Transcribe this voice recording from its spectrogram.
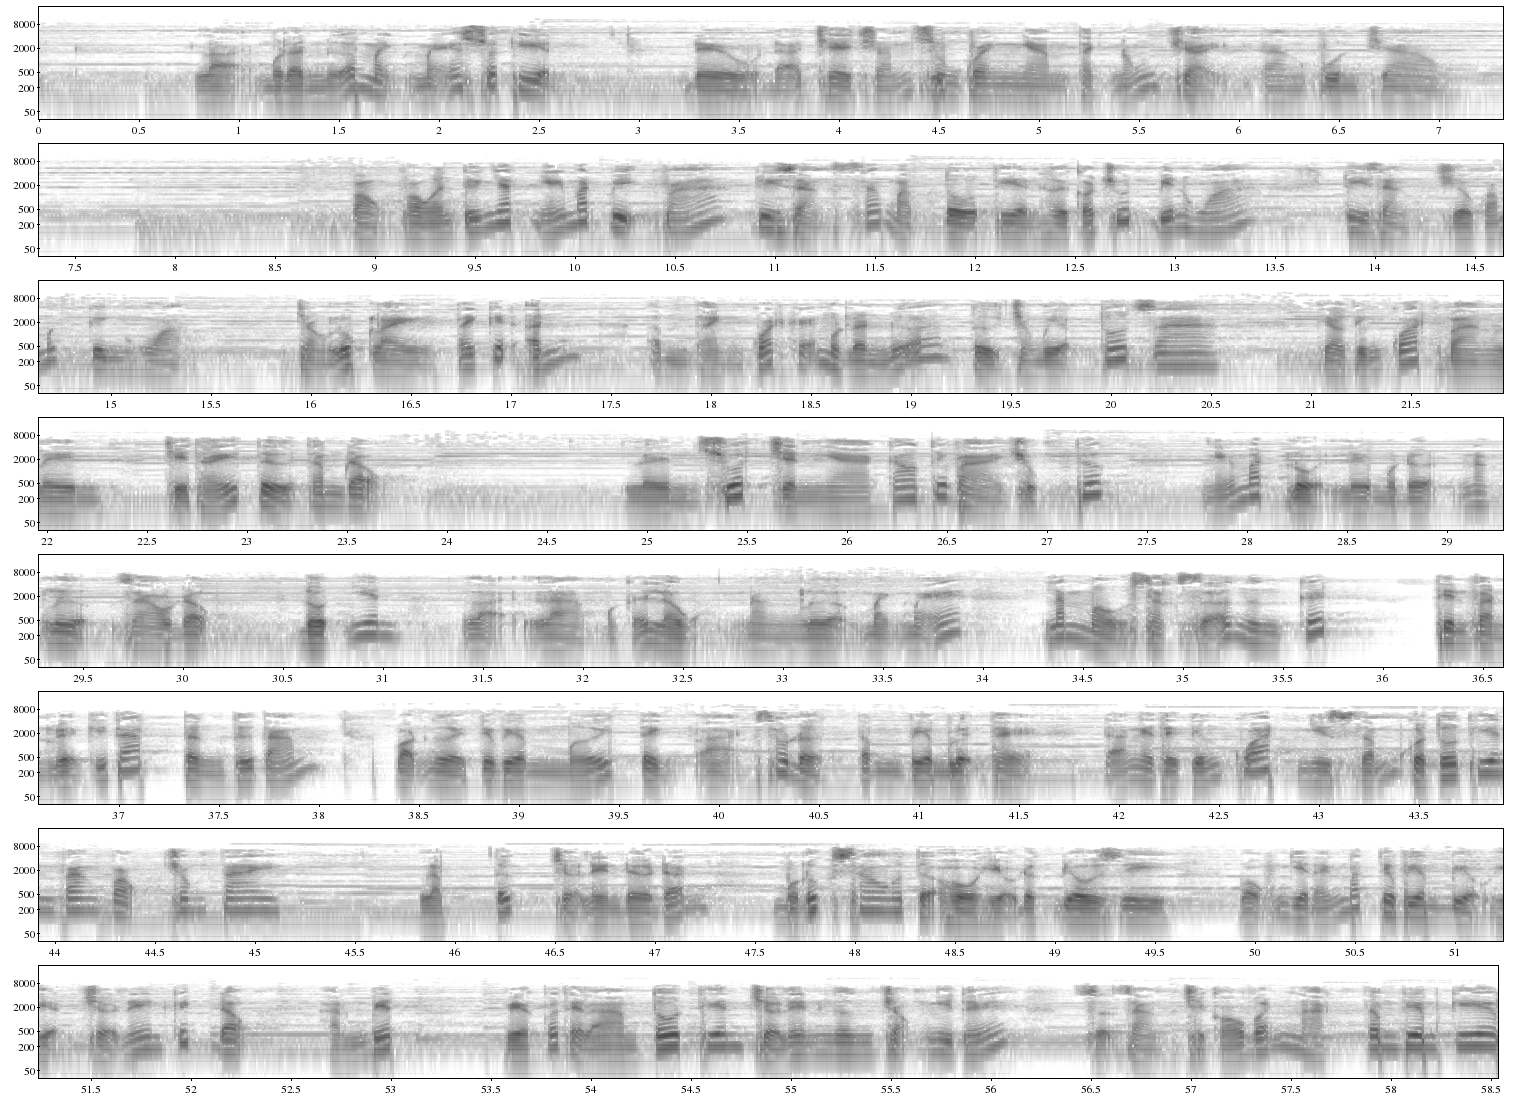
lại một lần nữa mạnh mẽ xuất hiện, đều đã che chắn xung quanh nham thạch nóng chảy đang phun trào. Vòng phòng ấn thứ nhất nháy mắt bị phá, tuy rằng sắc mặt Tô thiền hơi có chút biến hóa, tuy rằng chưa quá mức kinh hoàng. Trong lúc này, tay kết ấn, âm thanh quát khẽ một lần nữa từ trong miệng thốt ra. Theo tiếng quát vang lên, chỉ thấy tử thâm động lên suốt trần nhà cao tới vài chục thước, nhé mắt lội lên một đợt năng lượng dao động, đột nhiên lại là một cái lồng năng lượng mạnh mẽ, năm màu sặc sỡ ngưng kết, thiên phần luyện ký tát tầng thứ 8, bọn người tiêu viêm mới tỉnh lại sau đợt tâm viêm luyện thể, đã nghe thấy tiếng quát như sấm của Tô Thiên vang vọng trong tai. Lập tức trở lên đờ đẫn, một lúc sau tựa hồ hiểu được điều gì, bỗng nhiên ánh mắt tiêu viêm biểu hiện trở nên kích động. Hắn biết, việc có thể làm Tô Thiên trở nên ngưng trọng như thế, sợ rằng chỉ có vẫn lạc tâm viêm kia.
